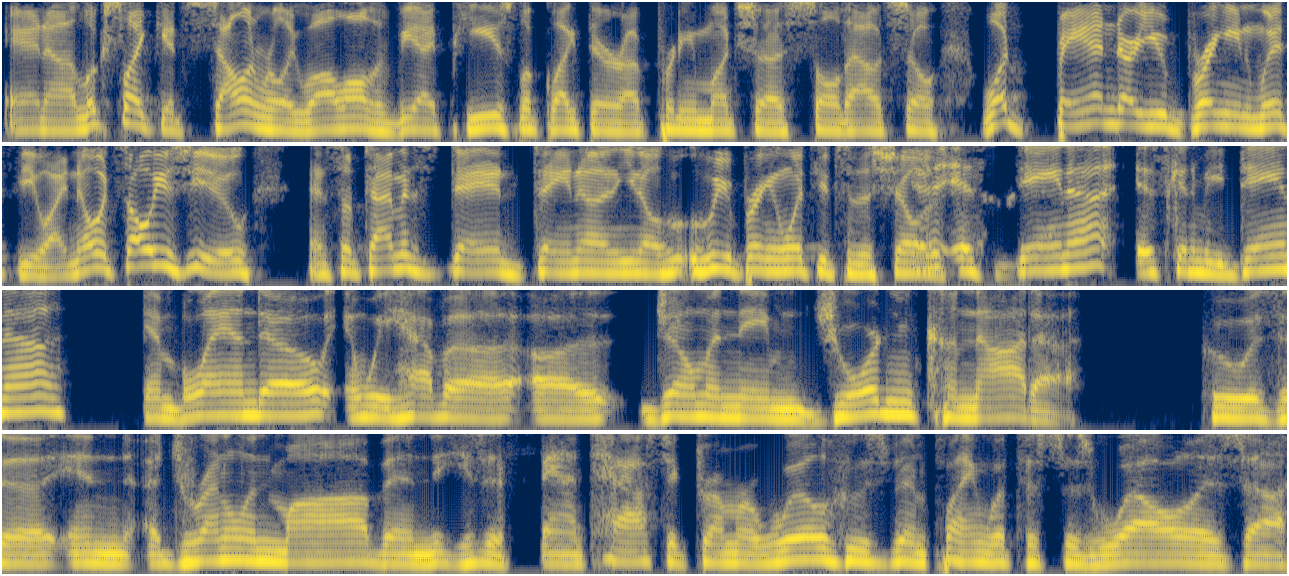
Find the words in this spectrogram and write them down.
and uh, looks like it's selling really well. All the VIPs look like they're uh, pretty much uh, sold out. So, what band are you bringing with you? I know it's always you, and sometimes it's Dana. You know, who, who, are you bringing with you to the show? It's Dana. It's going to be Dana and Blando, and we have a, a gentleman named Jordan Cannata who is a, in Adrenaline Mob, and he's a fantastic drummer. Will, who's been playing with us as well, is uh,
